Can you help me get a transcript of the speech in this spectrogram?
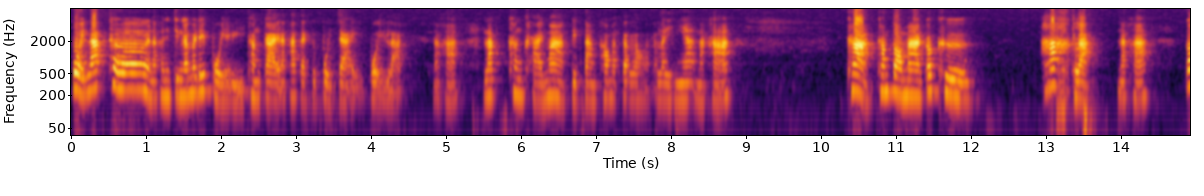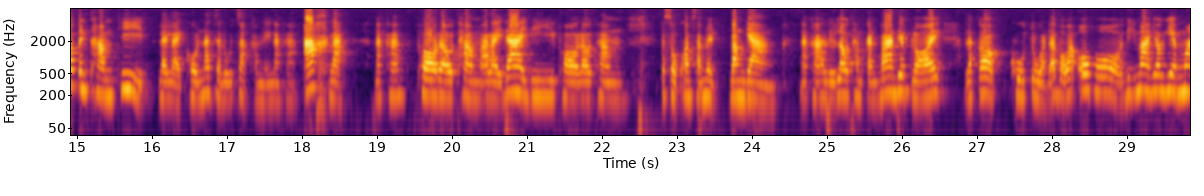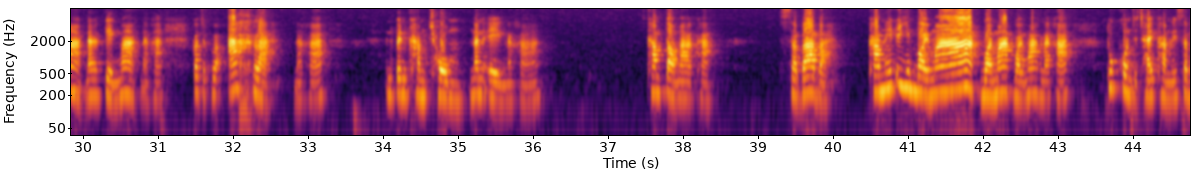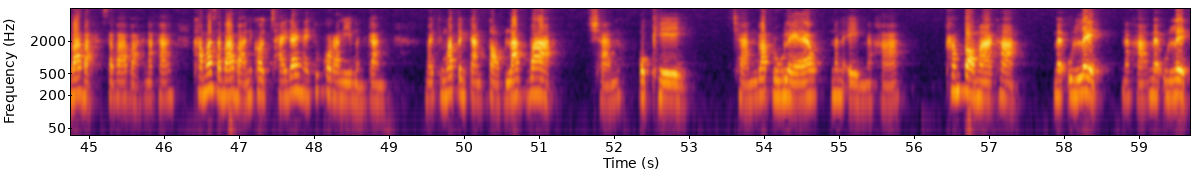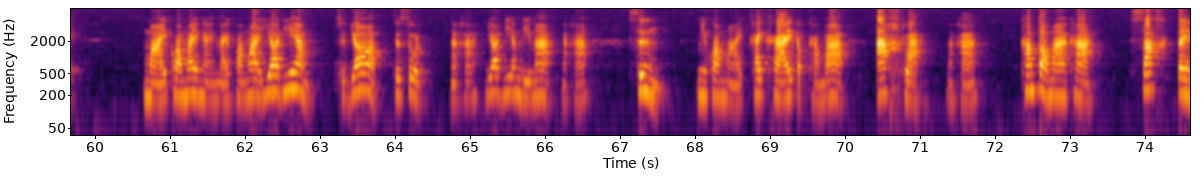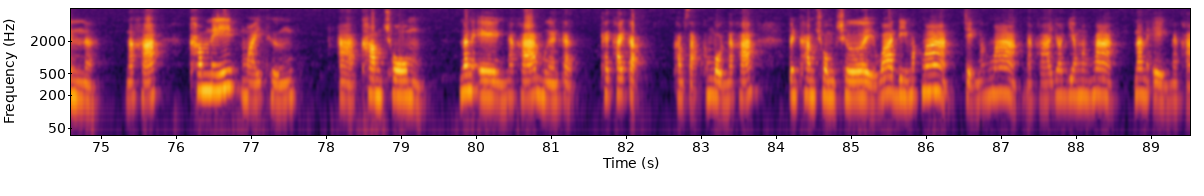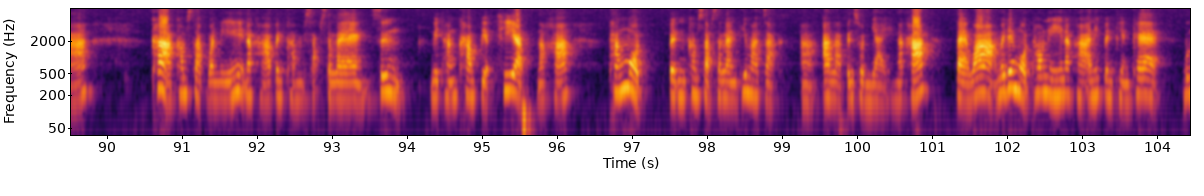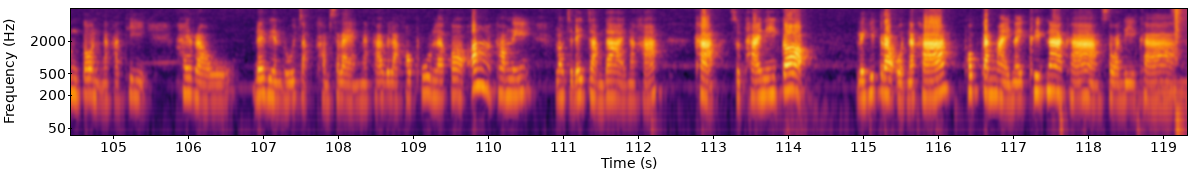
ป่วยรักเธอนะคะ จริง ๆ แล้วไม่ได้ป่วยทางกายนะคะ แต่คือป่วยใจป่วยรักนะคะ รักคลั่งคล้ายมากติดตามเขามาตลอดอะไรอย่างเงี้ยนะคะ ค่ะคำต่อมาก็คืออัคละนะคะ ก็เป็นคำที่หลาย ๆ คนน่าจะรู้จักคำนี้นะคะอัคละ นะคะ พอเราทำอะไรได้ดี พอเราทำประสบความสำเร็จบางอย่างนะคะ หรือเราทำการบ้านเรียบร้อย แล้วก็ครูตรวจแล้วบอกว่าโอ้โห ดีมากยอดเยี่ยมมากนะคะเก่งมากนะคะ ก็จะพูดว่าอัคละนะคะอันเป็นคำชมนั่นเองนะคะคำต่อมาค่ะซาบาบะคำนี้ได้ยินบ่อยมาก บ่อยมาก บ่อยมากนะคะ ทุกคนจะใช้คำนี้ซาบาบะซาบาบะนะคะคำว่าซาบาบะนี่ก็ใช้ได้ในทุกกรณีเหมือนกัน หมายถึงว่าเป็นการตอบรับว่า ฉันโอเค ฉันรับรู้แล้วนั่นเองนะคะคำต่อมาค่ะแมอุลเล่นะคะแมอุลเล่หมายความว่ายังไง หมายความว่ายอดเยี่ยม สุดยอดสุดๆนะคะ ยอดเยี่ยมดีมากนะคะ ซึ่งมีความหมายคล้ายๆกับคำว่าอัคลานะคะคำต่อมาค่ะ ซักเตนนะคะคำนี้หมายถึงคำชมนั่นเองนะคะ เหมือนกับคล้าย ๆ กับคำศัพท์ข้างบนนะคะ เป็นคำชมเชยว่าดีมากๆ เจ๋งมากๆนะคะ ยอดเยี่ยมมากๆ นั่นเองนะคะ ค่ะคำศัพท์วันนี้นะคะเป็นคำศัพท์แสลงซึ่งมีทั้งคำเปรียบเทียบนะคะ ทั้งหมดเป็นคำศัพท์แสลงที่มาจากอาหรับเป็นส่วนใหญ่นะคะ แต่ว่าไม่ได้หมดเท่านี้นะคะ อันนี้เป็นเพียงแค่เบื้องต้นนะคะที่ให้เราได้เรียนรู้จากคำแสดงนะคะ เวลาเขาพูดแล้วก็อ่าคำนี้เราจะได้จำได้นะคะ ค่ะ สุดท้ายนี้ก็เลยฮิตราอดนะคะ พบกันใหม่ในคลิปหน้าค่ะ สวัสดีค่ะ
